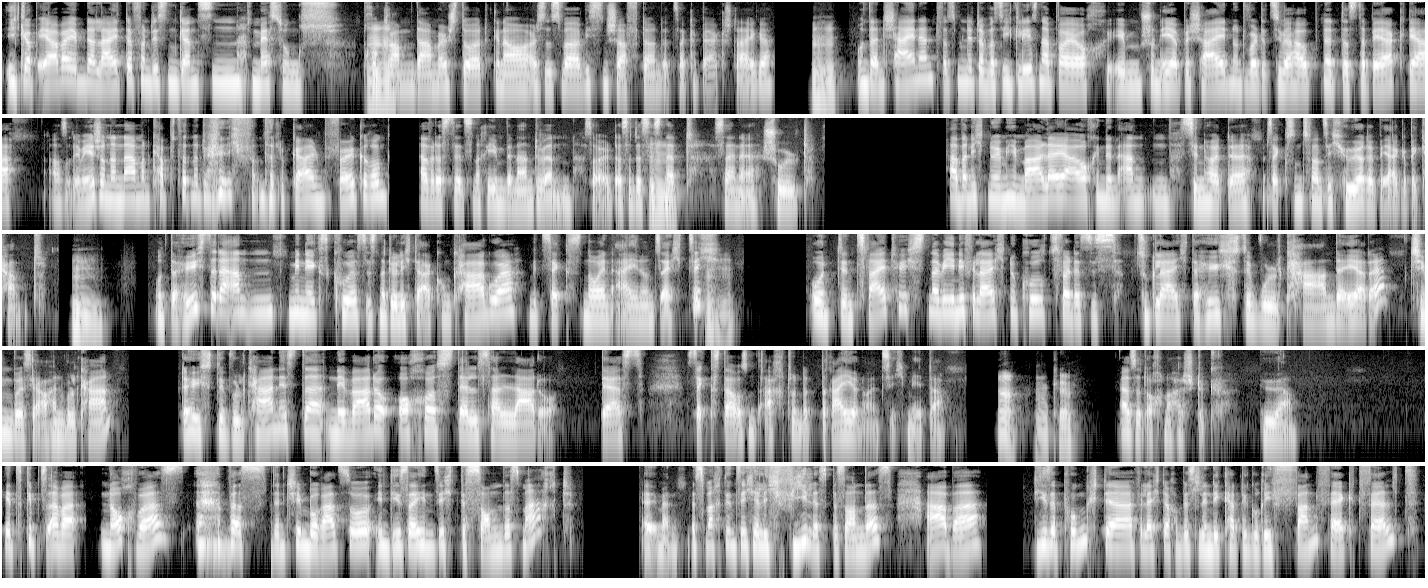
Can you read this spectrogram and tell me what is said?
Ich glaube, er war eben der Leiter von diesem ganzen Messungsprogramm damals dort, genau. Also es war Wissenschaftler und jetzt ein Bergsteiger. Mhm. Und anscheinend, was, mir nicht, was ich gelesen habe, war er auch eben schon eher bescheiden und wollte jetzt überhaupt nicht, dass der Berg, der außerdem eh schon einen Namen gehabt hat, natürlich von der lokalen Bevölkerung, aber dass der jetzt nach ihm benannt werden soll. Also das ist Mhm. nicht seine Schuld. Aber nicht nur im Himalaya, auch in den Anden sind heute 26 höhere Berge bekannt. Mhm. Und der höchste der Anden, Mini-Exkurs, ist natürlich der Aconcagua mit 6,961. Mhm. Und den zweithöchsten erwähne ich vielleicht nur kurz, weil das ist zugleich der höchste Vulkan der Erde. Chimbo ist ja auch ein Vulkan. Der höchste Vulkan ist der Nevado Ojos del Salado. Der ist 6893 Meter. Ah, okay. Also doch noch ein Stück höher. Jetzt gibt es aber noch was, was den Chimborazo in dieser Hinsicht besonders macht. Äh, ich meine, es macht ihn sicherlich vieles besonders, aber dieser Punkt, der vielleicht auch ein bisschen in die Kategorie Fun Fact fällt,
